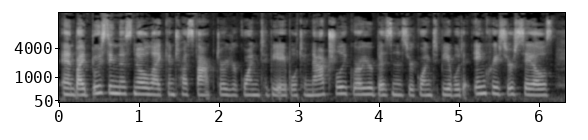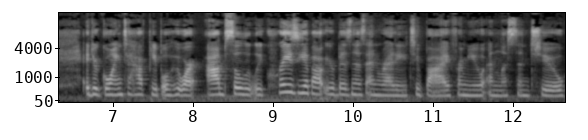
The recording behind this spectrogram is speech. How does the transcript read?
And by boosting this know, like, and trust factor, you're going to be able to naturally grow your business. You're going to be able to increase your sales, and you're going to have people who are absolutely crazy about your business and ready to buy from you and listen to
